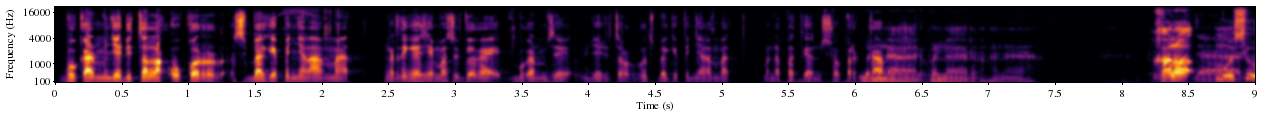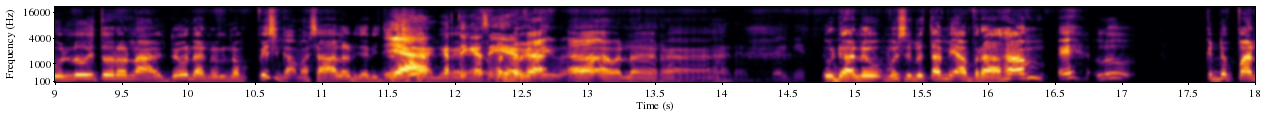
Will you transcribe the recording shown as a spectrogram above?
bukan menjadi tolak ukur sebagai penyelamat ngerti gak sih maksud gua kayak bukan menjadi tolak ukur sebagai penyelamat mendapatkan Super Cup Benar, gitu. benar, benar. Kalau Dan- musuh lu itu Ronaldo dan lu nempis nggak masalah lu jadi Iya, jagoan. ngerti nggak sih? Bener Iya, nggak? ngerti. Ah, ah, ah. Nah, nah, kayak gitu Udah lu musuh lu Tami Abraham, eh lu ke depan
